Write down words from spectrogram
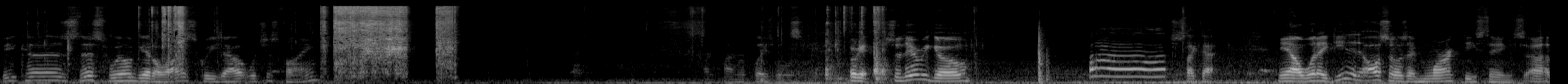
Because this will get a lot of squeeze out, which is fine. Hard to find replacements. Okay, so there we go just like that. Now, what I did also is I marked these things. Uh,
